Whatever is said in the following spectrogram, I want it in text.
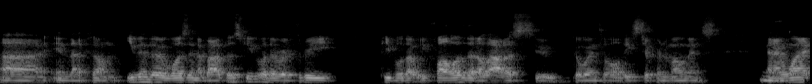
uh, in that film. Even though it wasn't about those people, there were three people that we followed that allowed us to go into all these different moments. Mm-hmm. And I mm-hmm. wanted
